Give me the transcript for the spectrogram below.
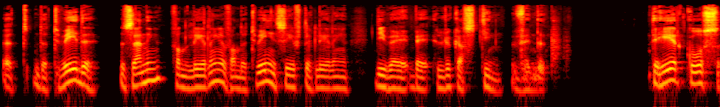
het, de tweede zending van leerlingen, van de 72 leerlingen die wij bij Lucas 10 vinden. De Heer koos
